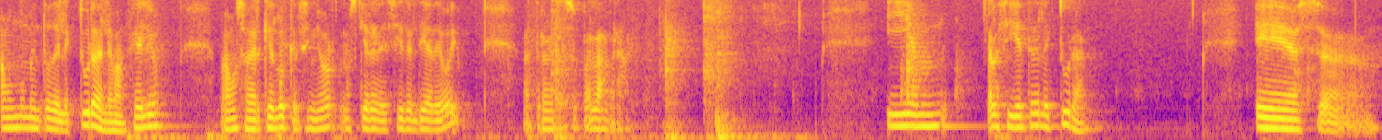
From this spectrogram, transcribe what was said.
a un momento de lectura del Evangelio. Vamos a ver qué es lo que el Señor nos quiere decir el día de hoy a través de su palabra. Y em, la siguiente lectura es... Ah,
